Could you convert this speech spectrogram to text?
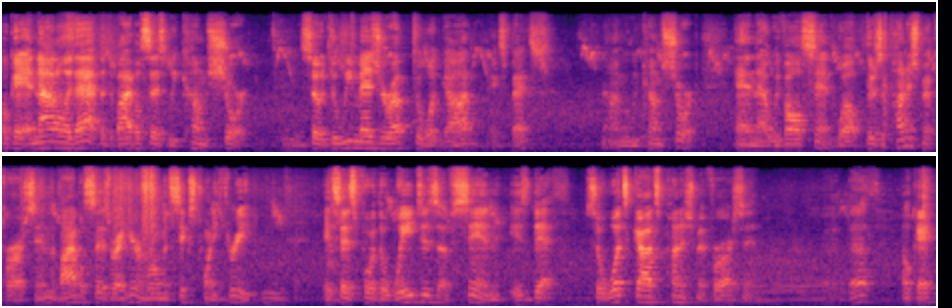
Okay, and not only that, but the Bible says we come short. Mhm. So do we measure up to what God expects? No, I mean we come short, and uh, we've all sinned. Well, there's a punishment for our sin. The Bible says right here in Romans 6:23, Mhm. it says, "For the wages of sin is death." So what's God's punishment for our sin? Uh, death. Okay.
